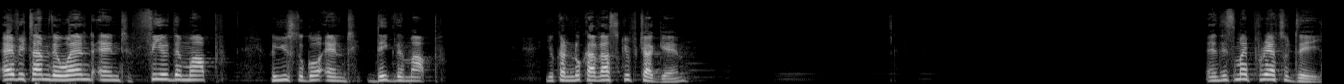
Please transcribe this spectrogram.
Every time they went and filled them up, he used to go and dig them up. You can look at that scripture again. And this is my prayer today.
